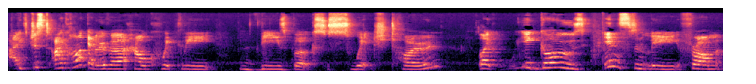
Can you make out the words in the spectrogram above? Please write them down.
I just, I can't get over how quickly these books switch tone. Like, it goes instantly from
